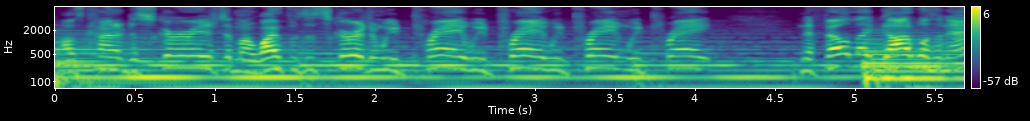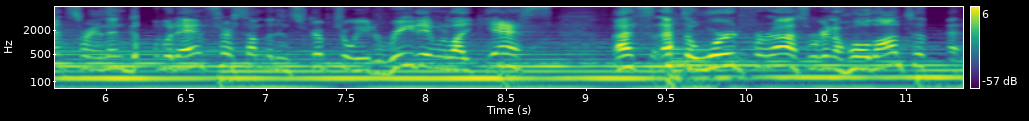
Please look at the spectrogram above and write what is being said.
I was kind of discouraged. And my wife was discouraged. And we'd pray, we'd pray, we'd pray, and we'd pray. And it felt like God wasn't answering. And then God would answer something in Scripture. We'd read it and we're like, yes, that's, that's a word for us. We're going to hold on to that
